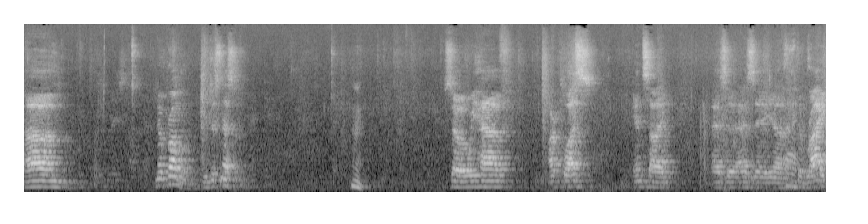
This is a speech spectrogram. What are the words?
Um, no problem, we just nest them. Hmm. So we have our plus inside as a, as a, uh, the right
